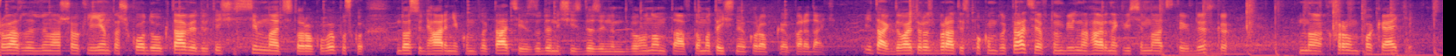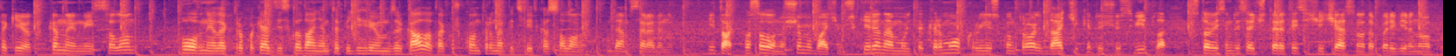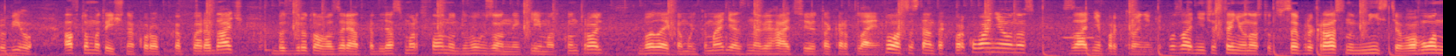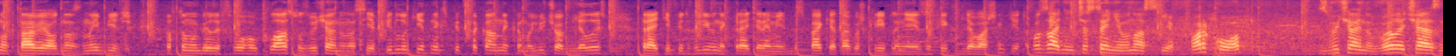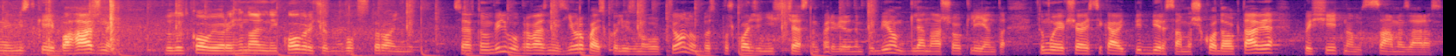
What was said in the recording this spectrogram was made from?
Привезли для нашого клієнта шкоду Octavia 2017 року випуску. Досить гарні комплектації з 1,6 дизельним двигуном та автоматичною коробкою передач. І так, давайте розбиратись по комплектації. Автомобіль на гарних 18 дисках на хромпакеті. Такий от тканинний салон. Повний електропакет зі складанням та підігрівом дзеркала, також контурна підсвітка салону. Йдемо всередину. І так, по салону, що ми бачимо? Шкіряне мультикермо, круїз-контроль, датчики дощу світла, 184 тисячі чесного та перевіреного пробігу, автоматична коробка передач, бездротова зарядка для смартфону, двохзонний клімат-контроль, велика мультимедіа з навігацією та CarPlay. По асистентах паркування у нас задні парктроніки. По задній частині у нас тут все прекрасно, місця, вагон, Octavia одна з найбільших автомобілів свого класу. Звичайно, у нас є підлокітник з підстаканниками, лючок для лиш, третій підголівник, третій ремінь безпеки, а також кріплення ізофікс для ваших діток. По задній частині у нас є фаркоп, звичайно, величезний місткий багажник, додатковий оригінальний ковричок двохсторонній. Цей автомобіль був привезений з європейського лізового аукціону без пошкоджень і з чесним перевіреним пробігом для нашого клієнта. Тому, якщо вас цікавить підбір саме шкода Октавія, пишіть нам саме зараз.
